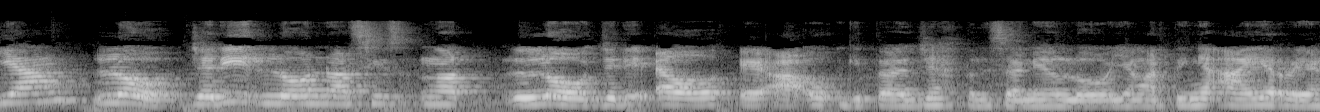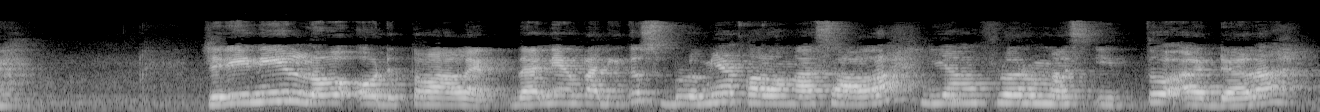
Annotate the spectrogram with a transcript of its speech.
yang low. Jadi low narcis not low jadi L E A U gitu aja tulisannya low yang artinya air ya. Jadi ini low eau de toilette dan yang tadi itu sebelumnya kalau nggak salah yang Fleur Mas itu adalah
